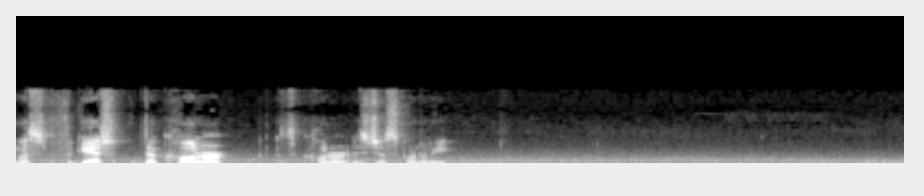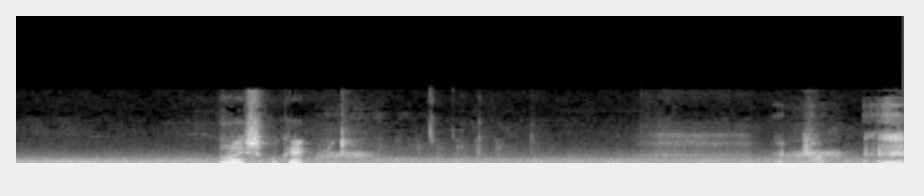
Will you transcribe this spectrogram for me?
mustn't forget the color, because the color is just going to be right. Okay.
